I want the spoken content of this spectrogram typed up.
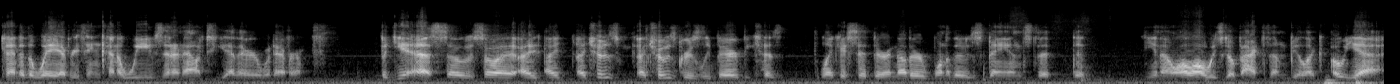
kind of the way everything kind of weaves in and out together or whatever. But yeah, so so I, I, I- I chose I chose Grizzly Bear because, like I said, they're another one of those bands that that you know I'll always go back to them and be like, oh yeah,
